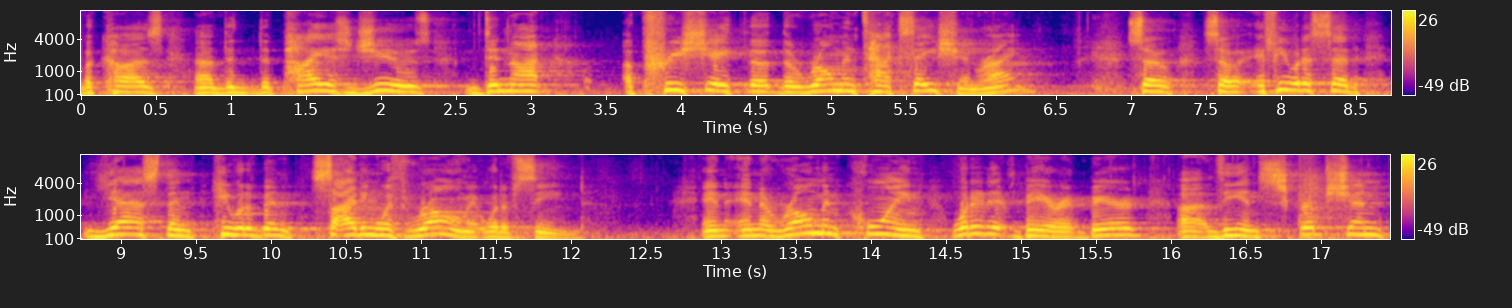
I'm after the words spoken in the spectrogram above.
because uh, the, the pious Jews did not appreciate the, the Roman taxation, right? So, so if he would have said yes, then he would have been siding with Rome, it would have seemed. And, and a Roman coin, what did it bear? It bared uh, the inscription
